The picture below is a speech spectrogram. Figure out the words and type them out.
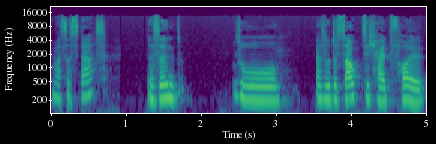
Was ist das? Das sind so, also das saugt sich halt voll,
